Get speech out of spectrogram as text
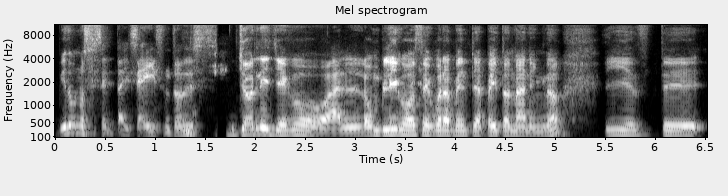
mido unos 66, entonces yo le llego al ombligo seguramente a Peyton Manning, ¿no? Y este,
